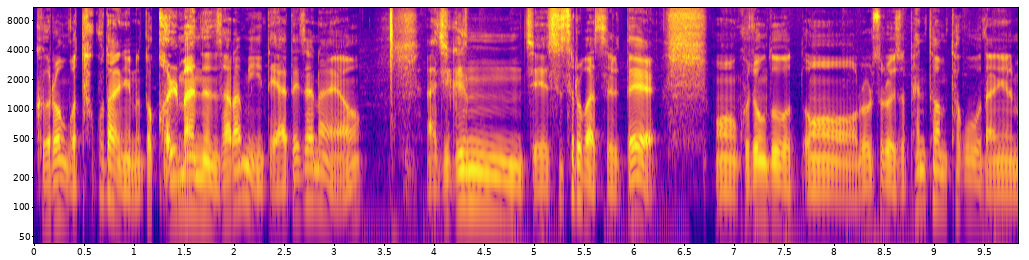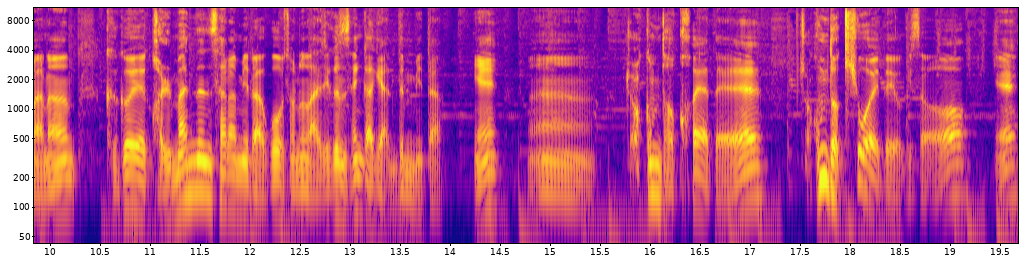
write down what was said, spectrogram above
그런 거 타고 다니는 또 걸맞는 사람이 돼야 되잖아요. 아직은 제 스스로 봤을 때, 어, 그 정도, 어, 롤스로이스 팬텀 타고 다닐 만한 그거에 걸맞는 사람이라고 저는 아직은 생각이 안 듭니다. 예? 어, 조금 더 커야 돼. 조금 더 키워야 돼, 여기서. 예?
